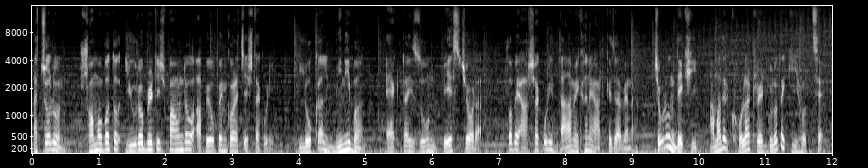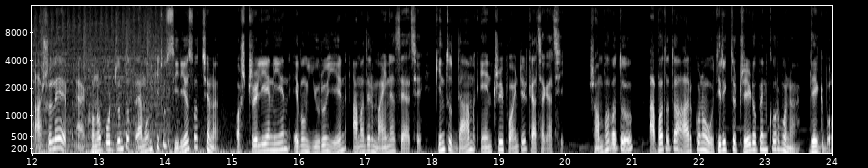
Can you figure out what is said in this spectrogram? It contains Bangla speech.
আর চলুন, সম্ভবত ইউরো ব্রিটিশ পাউন্ডও আপে ওপেন করার চেষ্টা করি। লোকাল মিনিমাম একটাই জোন বেশ চড়া তবে আশা করি দাম এখানে আটকে যাবে না। চলুন দেখি, আমাদের খোলা ট্রেডগুলোতে কি হচ্ছে। আসলে এখনও পর্যন্ত তেমন কিছু সিরিয়াস হচ্ছে না। অস্ট্রেলিয়ান ইয়েন এবং ইউরো ইয়েন আমাদের মাইনাসে আছে, কিন্তু দাম এন্ট্রি পয়েন্টের কাছাকাছি। সম্ভবত আপাতত আর কোনো অতিরিক্ত ট্রেড ওপেন করব না। দেখব,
